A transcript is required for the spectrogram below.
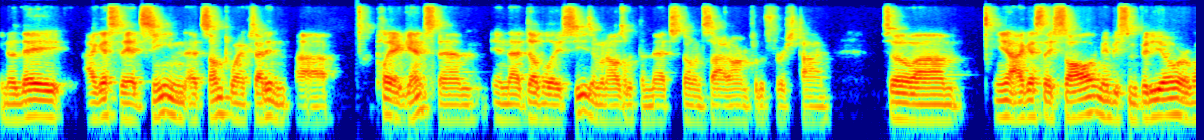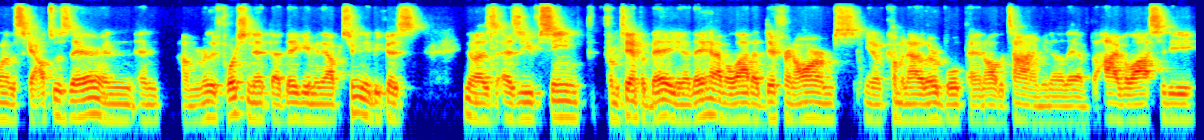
you know, they I guess they had seen at some point because I didn't uh, play against them in that Double A season when I was with the Mets throwing sidearm for the first time. So um, yeah, I guess they saw maybe some video or one of the scouts was there, and and I'm really fortunate that they gave me the opportunity because you know as as you've seen from Tampa Bay, you know they have a lot of different arms, you know, coming out of their bullpen all the time. You know, they have the high velocity,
